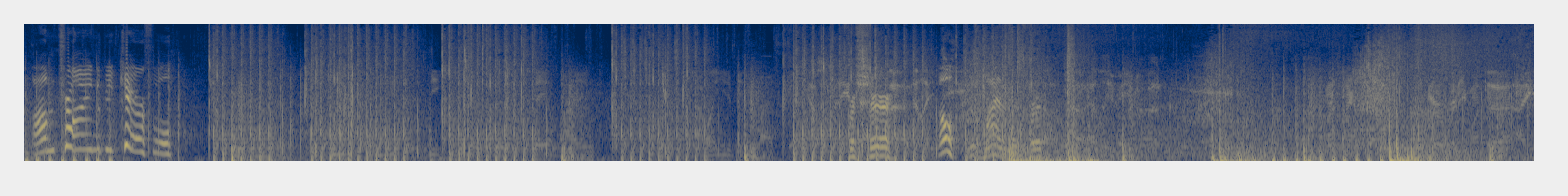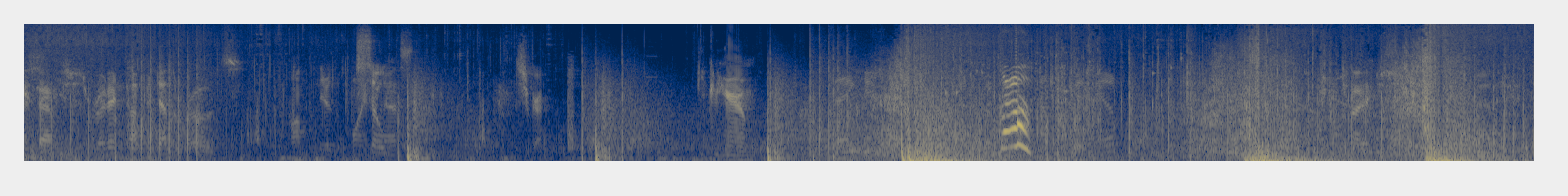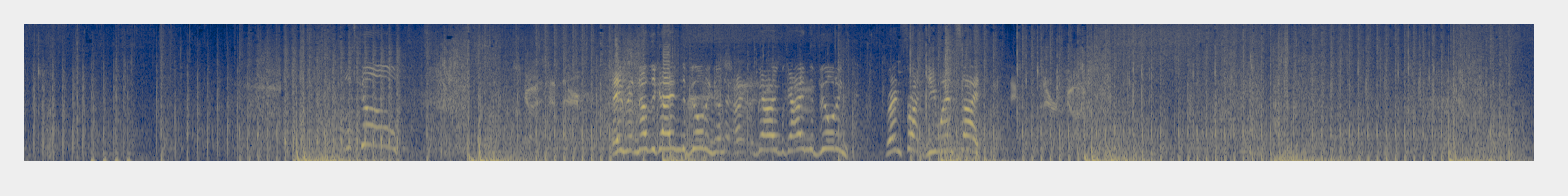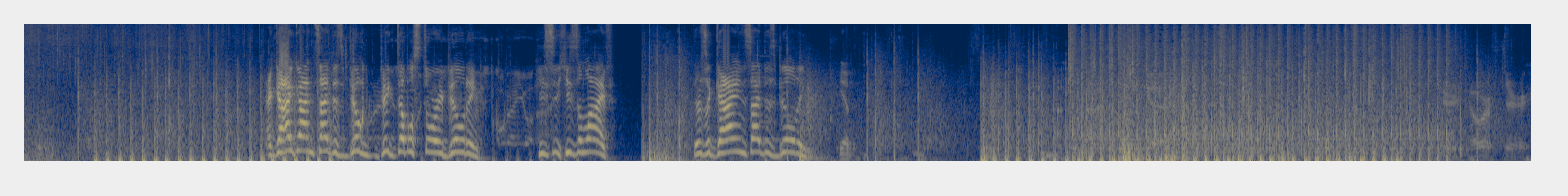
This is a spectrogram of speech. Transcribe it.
I'm trying to be careful. For sure. Oh, mine. Just running up and down the roads on, near the point So- nest. Scrap. You can hear him. Ah! Let's go! Guys in there. Hey, we got another guy in the building. Another- A guy, guy in the building. Right in front. He went inside. A guy got inside this build, big double-story building. He's he's alive. There's a guy inside this building. Yep. north or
